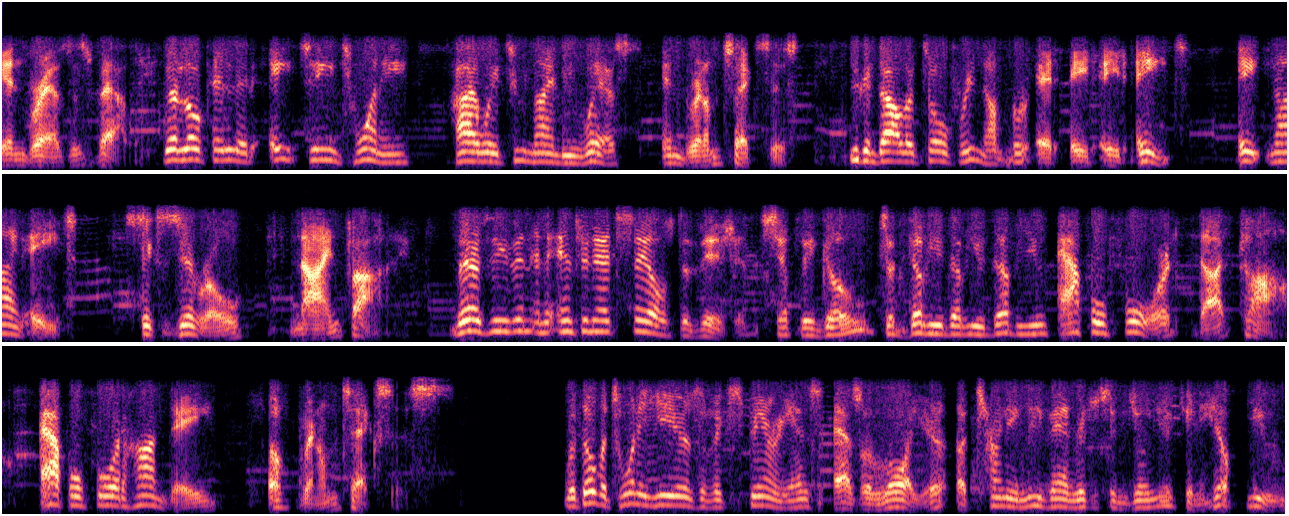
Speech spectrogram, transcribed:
in Brazos Valley. They're located at 1820 Highway 290 West in Brenham, Texas. You can dial a toll free number at 888 898 6095. There's even an internet sales division. Simply go to www.appleford.com. Apple Ford Hyundai of Brenham, Texas. With over 20 years of experience as a lawyer, attorney Lee Van Richardson Jr. can help you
